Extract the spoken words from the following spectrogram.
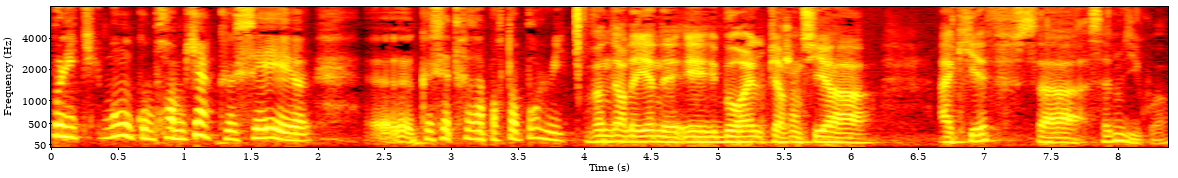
politiquement, on comprend bien que c'est que c'est très important pour lui. Van der Leyen et, Borrell, Pierre Gentil à, à Kiev, ça, ça nous dit quoi?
